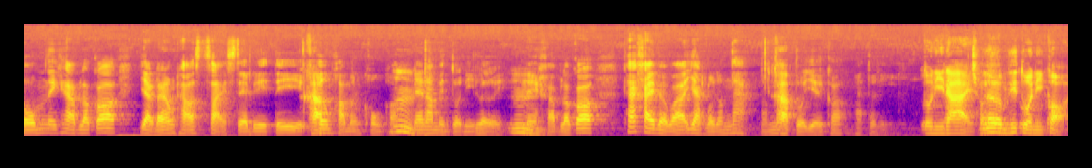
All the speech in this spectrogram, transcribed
ล้มนะครับแล้วก็อยากได้รองเท้าสาย stability ครับเพิ่มความมั่นคงก็อืมแนะนำเป็นตัวนี้เลยอืมนะครับแล้วก็ถ้าใครแบบว่าอยากลดน้ำหนักน้ำหนัครักบตัวเยอะก็มาตัวนี้ ตัวนี้ได้ชอบเริ่มที่ตัวนี้ก่อน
